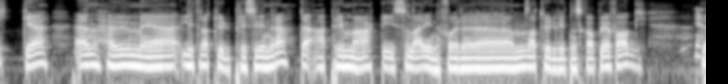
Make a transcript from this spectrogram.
ikke en haug med litteraturprisvinnere, det er primært de som er innenfor eh, naturvitenskapelige fag, Ja.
